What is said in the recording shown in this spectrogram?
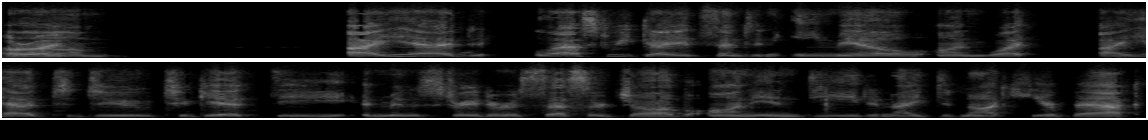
all right. Um, I had, last week I had sent an email on what I had to do to get the administrator assessor job on Indeed, and I did not hear back.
